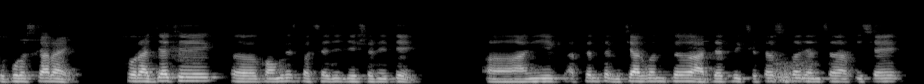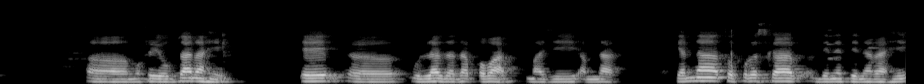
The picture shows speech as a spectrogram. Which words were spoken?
तो पुरस्कार आहे. तो राज्याचे काँग्रेस पक्षाचे ज्येष्ठ नेते आणि एक अत्यंत विचारवंत आध्यात्मिक क्षेत्रात सुद्धा ज्यांचं अतिशय मोठं योगदान आहे. ते उल्हासदादा पवार माजी आमदार यांना तो पुरस्कार देण्यात येणार आहे.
